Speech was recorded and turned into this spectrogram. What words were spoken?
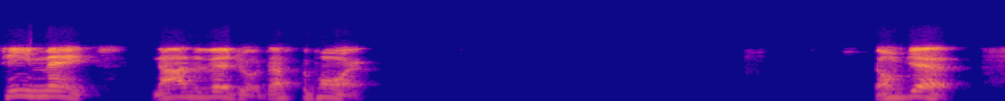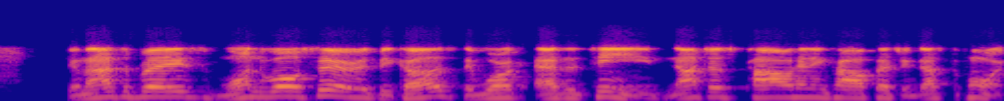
Teammates, not individual. That's the point. Don't forget, the Atlanta Braves won the World Series because they work as a team, not just power hitting, power pitching. That's the point.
